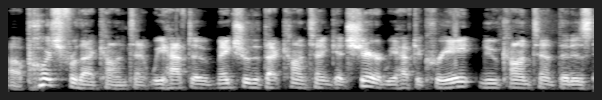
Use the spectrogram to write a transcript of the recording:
uh, push for that content. We have to make sure that that content gets shared. We have to create new content that is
